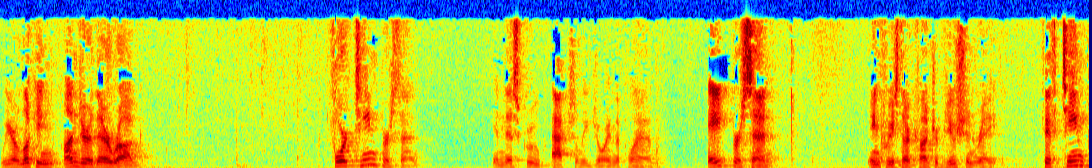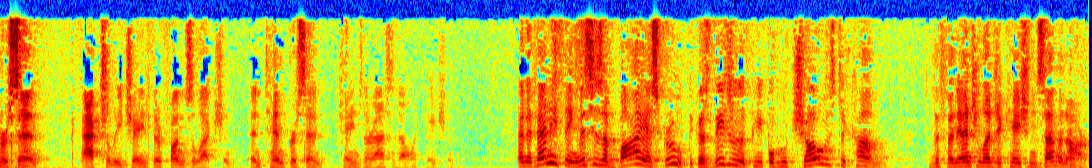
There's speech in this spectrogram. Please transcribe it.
We are looking under their rug. 14% in this group actually joined the plan. 8% increased their contribution rate. 15% actually changed their fund selection. And 10% changed their asset allocation. And if anything, this is a biased group because these are the people who chose to come to the financial education seminar,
